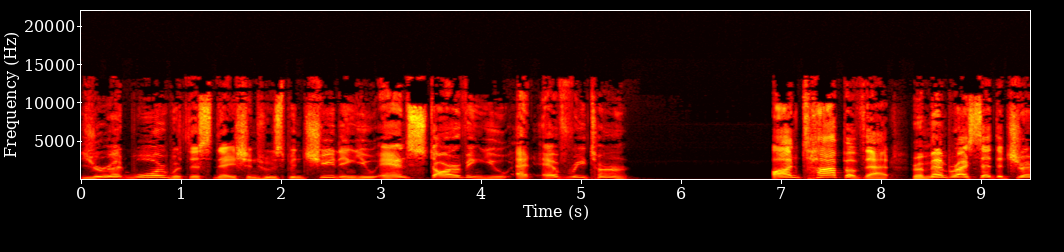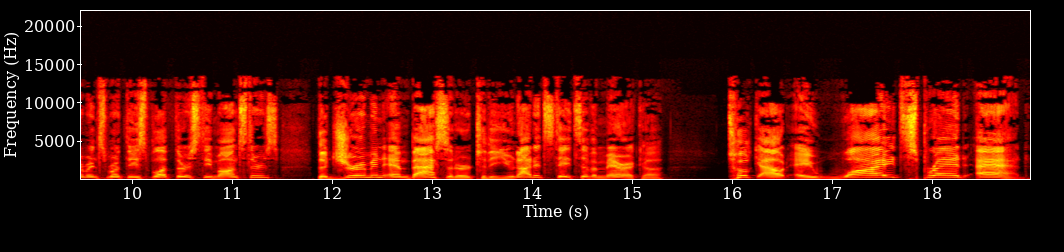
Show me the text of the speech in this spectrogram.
You're at war with this nation who's been cheating you and starving you at every turn. On top of that, remember I said the Germans weren't these bloodthirsty monsters? The German ambassador to the United States of America took out a widespread ad,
